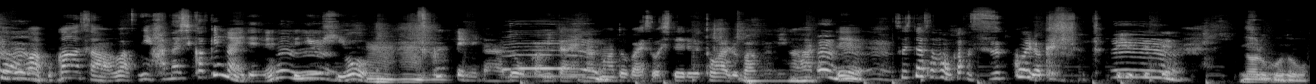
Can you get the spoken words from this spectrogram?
今日はお母さんはに話しかけないでねっていう日をうんうん作ってみたらどうかみたいな、まあ、アドバイスをしてるとある番組があって、そしたらそのお母さんすっごい楽になったって言ってて、なるほど。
